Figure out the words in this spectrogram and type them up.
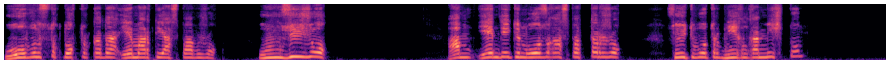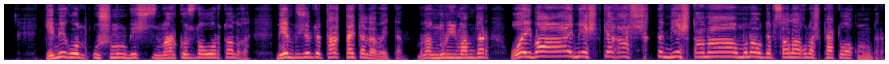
Облыстық докторкада мрт аспабы жоқ. Узи жоқ. Емдейтін озық аспаптар жоқ. Сөйтіп отырып не қылған мешіт ол? Демек ол үш мың орталығы. Мен бұл жерде тағы қайталап айтамын мына нұр имамдар ойбай мешітке қарсы шықты мешіт анау мынау деп сала құлаш пәтуа оқымаңдар.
